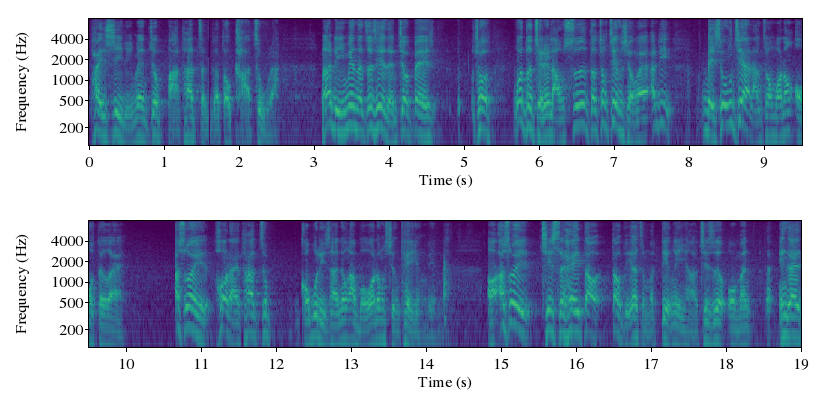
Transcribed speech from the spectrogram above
派系里面就把他整个都卡住了，然后里面的这些人就被说，我都觉得老师都做正常的啊你。”美术这人全部拢恶德哎，啊，所以后来他就国不理财中啊，无我拢成退行了，哦啊，所以其实黑道到底要怎么定义哈？其实我们应该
